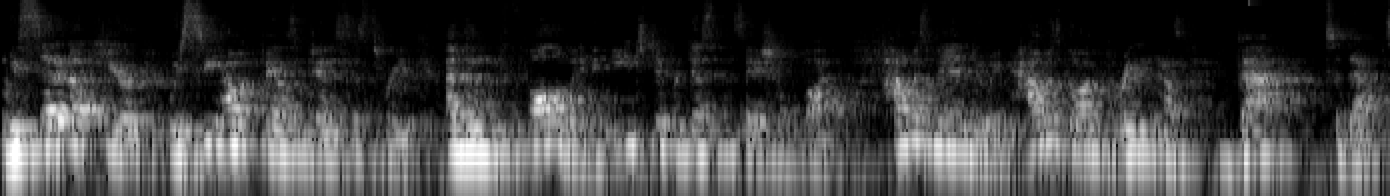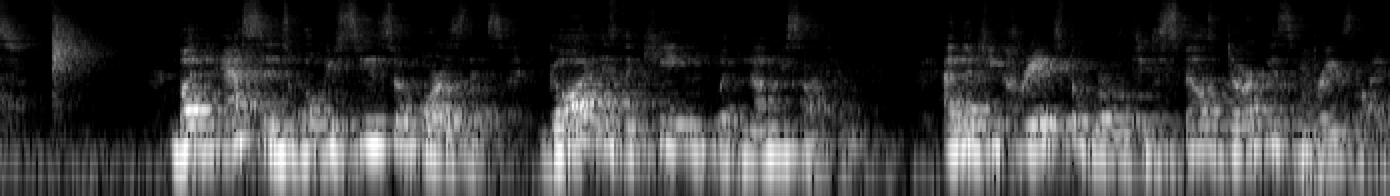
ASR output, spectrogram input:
We set it up here, we see how it fails in Genesis 3, and then we follow it in each different dispensation of the Bible. How is man doing? How is God bringing us back to that? But in essence, what we've seen so far is this God is the king with none beside him. And then he creates the world, he dispels darkness and brings light,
